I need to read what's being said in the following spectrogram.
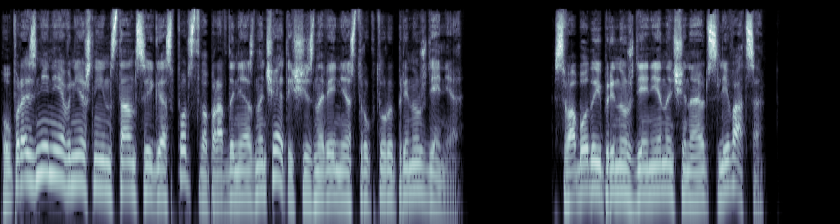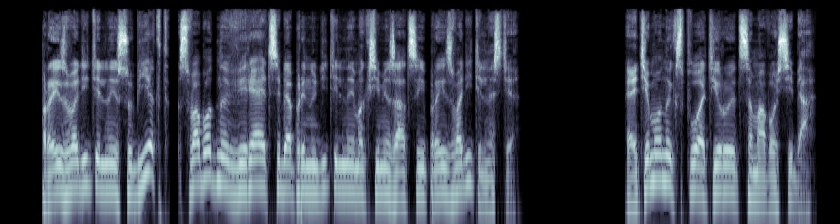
Упразднение внешней инстанции господства, правда, не означает исчезновение структуры принуждения. Свобода и принуждение начинают сливаться. Производительный субъект свободно вверяет себя принудительной максимизации производительности. Этим он эксплуатирует самого себя.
